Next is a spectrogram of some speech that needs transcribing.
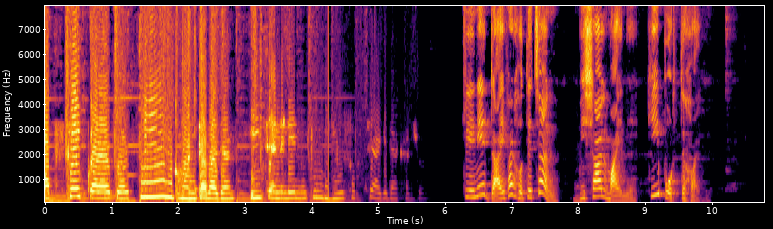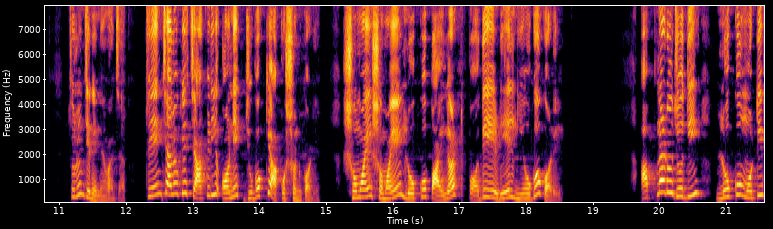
সাবস্ক্রাইব করার পর প্লিজ ঘণ্টা বাজান। এই চ্যানেলে নতুন ভিডিও সবচেয়ে আগে দেখার জন্য। ট্রেনে ড্রাইভার হতে চান বিশাল মাইনে, কি পড়তে হয়? চলুন জেনে নেওয়া যাক। ট্রেন চালকের চাকরি অনেক যুবককে আকর্ষণ করে। সময়ে সময়ে লোকো পাইলট পদে রেল নিয়োগও করে। আপনারও যদি লোকোমোটিভ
